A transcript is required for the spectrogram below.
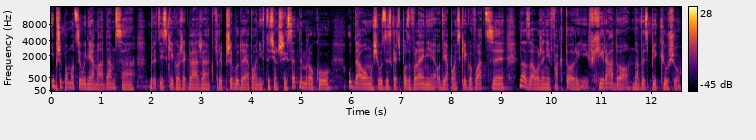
i przy pomocy Williama Adamsa, brytyjskiego żeglarza, który przybył do Japonii w 1600 roku, udało mu się uzyskać pozwolenie od japońskiego władcy na założenie faktorii w Hirado na wyspie Kyushu.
